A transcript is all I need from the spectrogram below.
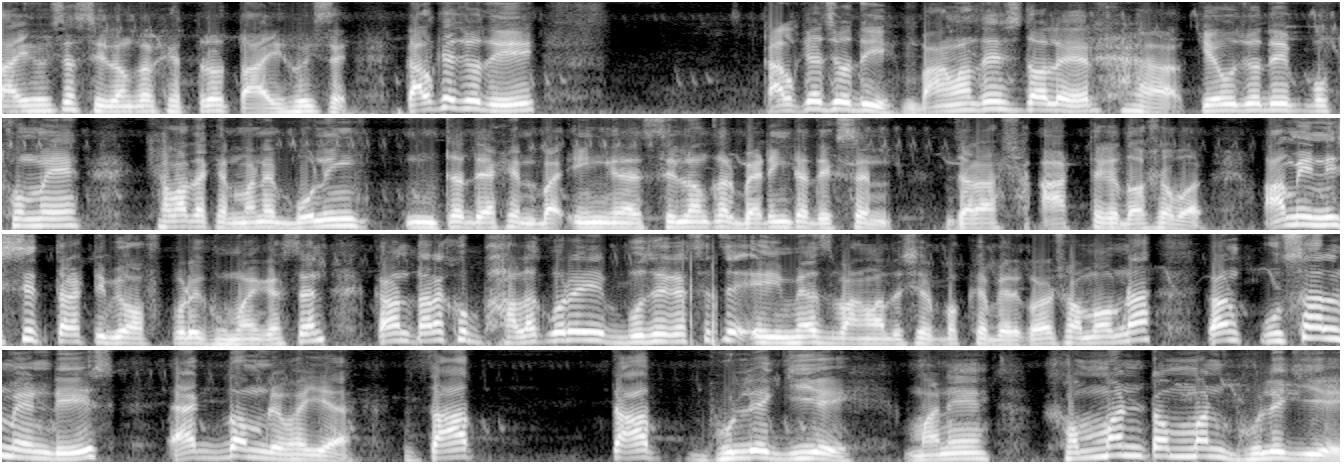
তাই হয়েছে, শ্রীলঙ্কার ক্ষেত্রেও তাই হয়েছে। কালকে যদি কালকে যদি বাংলাদেশ দলের কেউ যদি প্রথমে খেলা দেখেন মানে বোলিংটা দেখেন বা শ্রীলঙ্কার ব্যাটিংটা দেখছেন, যারা আট থেকে দশ ওভার, আমি নিশ্চিত তারা টিভি অফ করে ঘুমায় গেছেন, কারণ তারা খুব ভালো করেই বুঝে গেছে যে এই ম্যাচ বাংলাদেশের পক্ষে বের করা সম্ভব না। কারণ কুশাল মেন্ডিস, একদম রে ভাইয়া জাত টাত ভুলে গিয়ে মানে সম্মান টম্মান ভুলে গিয়ে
